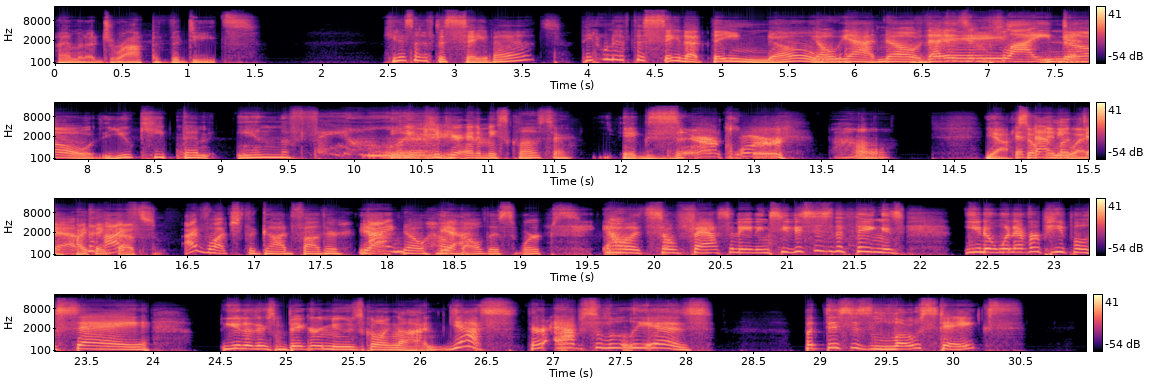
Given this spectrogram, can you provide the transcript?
I'm going to drop the deets. He doesn't have to say that. They don't have to say that. They know. Oh yeah, no, that is They implied. No, you keep them in the family. You keep your enemies closer. exactly. Wow. Yeah. Get so anyway. I think I've, that's I've watched The Godfather. Yeah. I know how Yeah. all this works. Oh, it's so fascinating. See, this is the thing is, you know, whenever people say, you know, there's bigger news going on. Yes, there absolutely is. But this is low stakes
